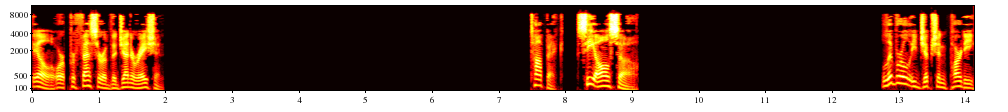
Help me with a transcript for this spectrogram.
Il or Professor of the Generation. See also. Liberal Egyptian Party.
